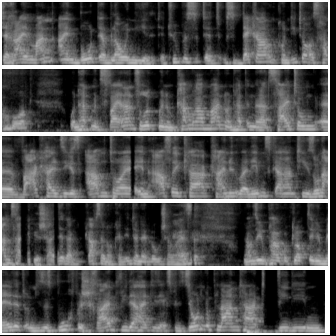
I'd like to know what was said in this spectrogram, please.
drei Mann, ein Boot, der blaue Nil. Der Typ ist, der ist Bäcker und Konditor aus Hamburg und hat mit zwei anderen Verrückten, mit einem Kameramann und hat in der Zeitung äh, waghalsiges Abenteuer in Afrika, keine Überlebensgarantie, so eine Anzeige geschaltet. Da gab es ja noch kein Internet, logischerweise. Dann haben sich ein paar Bekloppte gemeldet und dieses Buch beschreibt, wie der halt die Expedition geplant hat, wie die,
